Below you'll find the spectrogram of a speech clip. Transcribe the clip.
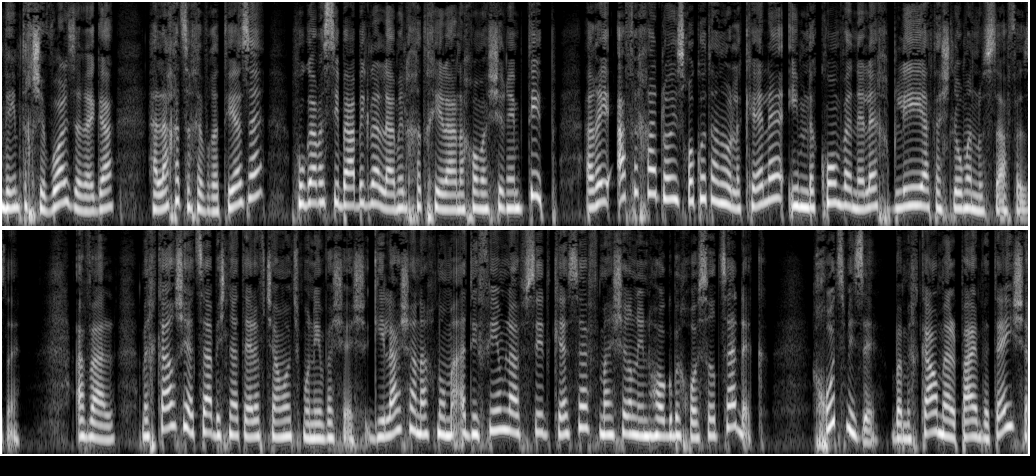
ואם תחשבו על זה רגע, הלחץ החברתי הזה הוא גם הסיבה בגללה מלכתחילה אנחנו משאירים טיפ. הרי אף אחד לא יזרוק אותנו לכלא אם נקום ונלך בלי התשלום הנוסף הזה. אבל מחקר שיצא בשנת 1986 גילה שאנחנו מעדיפים להפסיד כסף מאשר לנהוג בחוסר צדק. חוץ מזה, במחקר מ-2009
